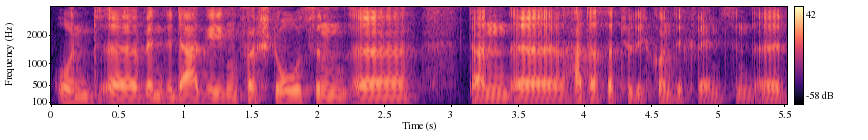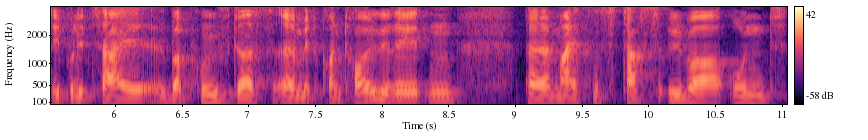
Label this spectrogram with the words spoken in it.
Und äh, wenn sie dagegen verstoßen, äh, dann äh, hat das natürlich Konsequenzen. Äh, die Polizei überprüft das äh, mit Kontrollgeräten, äh, meistens tagsüber und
